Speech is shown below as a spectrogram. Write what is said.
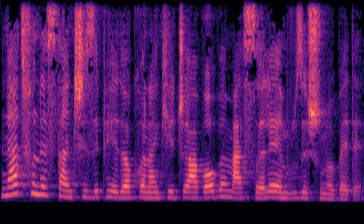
نتونستن چیزی پیدا کنن که جواب مسائل امروزشون رو بده.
